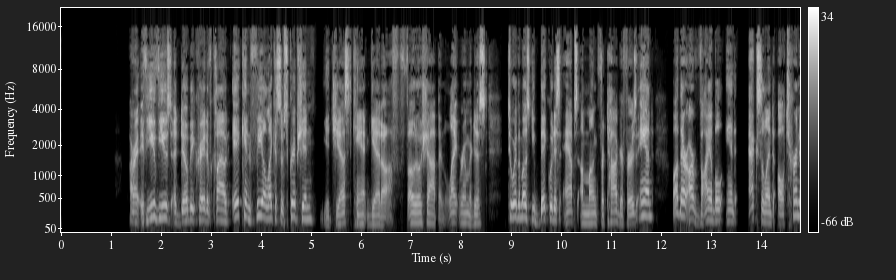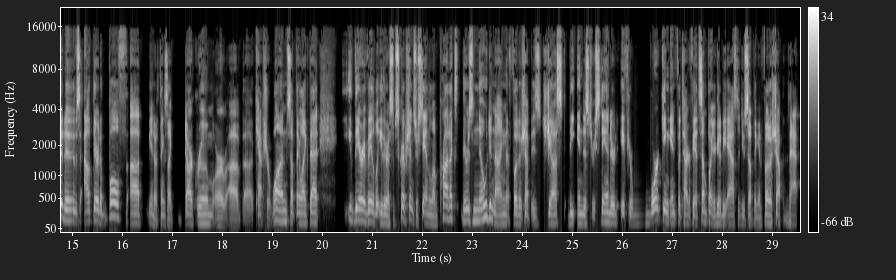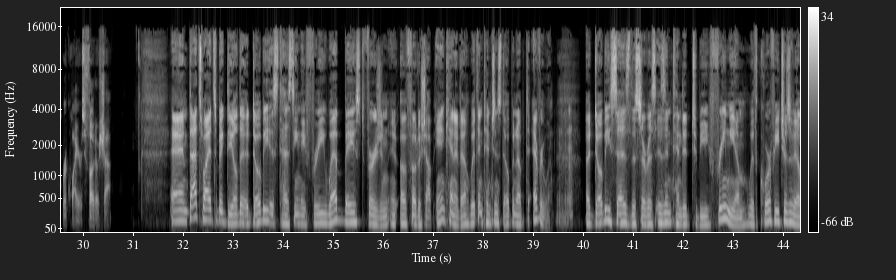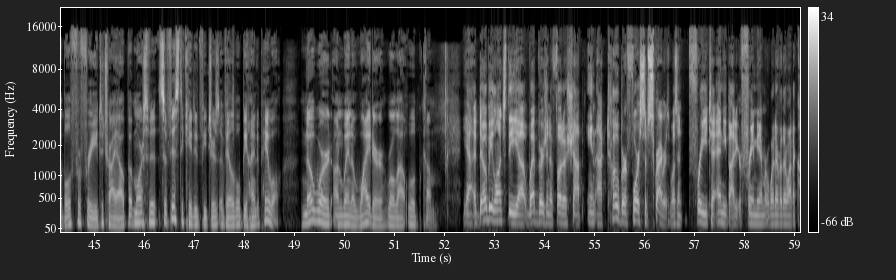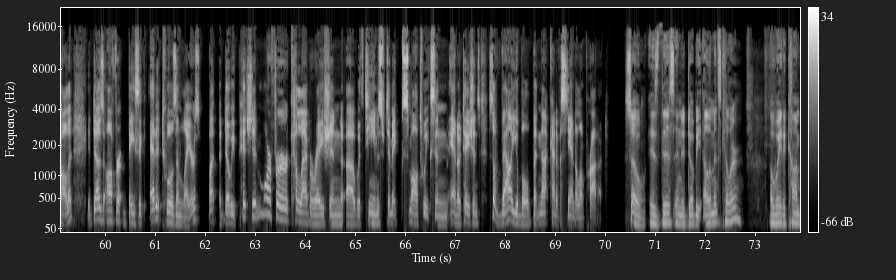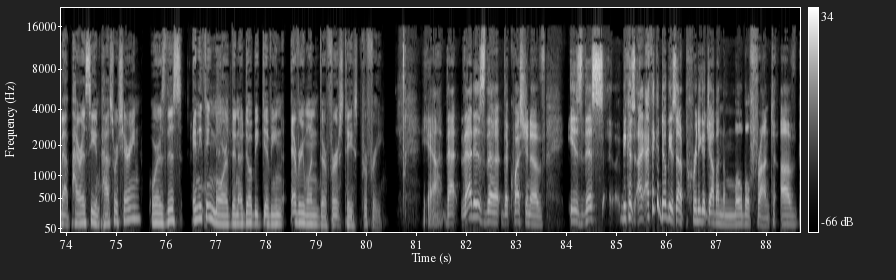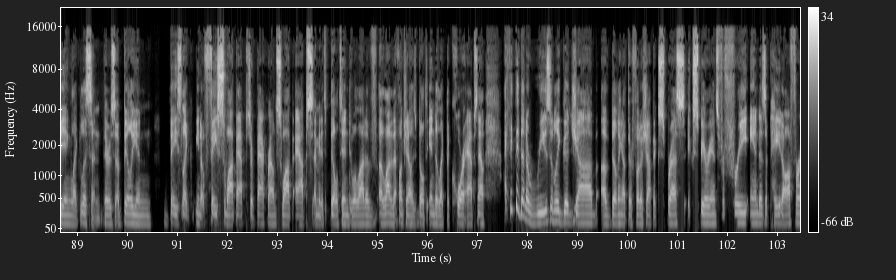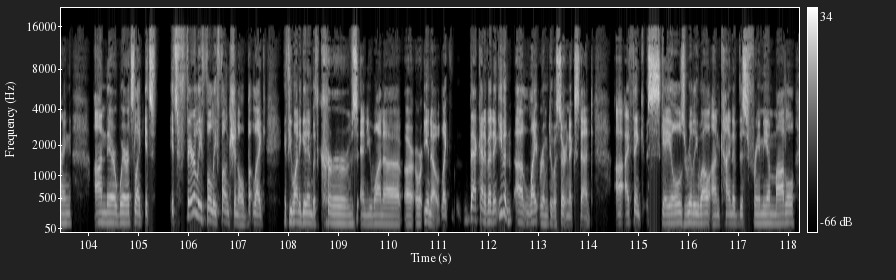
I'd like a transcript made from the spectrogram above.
All right. If you've used Adobe Creative Cloud, it can feel like a subscription you just can't get off. Photoshop and Lightroom are just two of the most ubiquitous apps among photographers. And while there are viable and excellent alternatives out there to both, uh, you know, things like Darkroom or uh, uh, Capture One, something like that, they're available either as subscriptions or standalone products. There's no denying that Photoshop is just the industry standard. If you're working in photography, at some point you're going to be asked to do something in Photoshop that requires Photoshop. And that's why it's a big deal that Adobe is testing a free web based version of Photoshop in Canada with intentions to open it up to everyone. Mm-hmm. Adobe says the service is intended to be freemium with core features available for free to try out, but more sophisticated features available behind a paywall. No word on when a wider rollout will come. Yeah, Adobe launched the uh, web version of Photoshop in October for subscribers. It wasn't free to anybody or freemium or whatever they want to call it. It does offer basic edit tools and layers, but Adobe pitched it more for collaboration uh, with teams to make small tweaks and annotations. Still valuable, but not kind of a standalone product. So, is this an Adobe Elements killer? A way to combat piracy and password sharing? Or is this anything more than Adobe giving everyone their first taste for free? Yeah, that that is the the question of is this because I, I, think Adobe has done a pretty good job on the mobile front of being like, listen, there's a billion base like you know face swap apps or background swap apps. I mean, it's built into a lot of a lot of that functionality is built into like the core apps now. I think they've done a reasonably good job of building out their Photoshop Express experience for free and as a paid offering on there, where it's like it's it's fairly fully functional, but like if you want to get in with curves and you want to, or, or, you know, like that kind of editing, even uh, Lightroom to a certain extent, uh, I think scales really well on kind of this freemium model.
